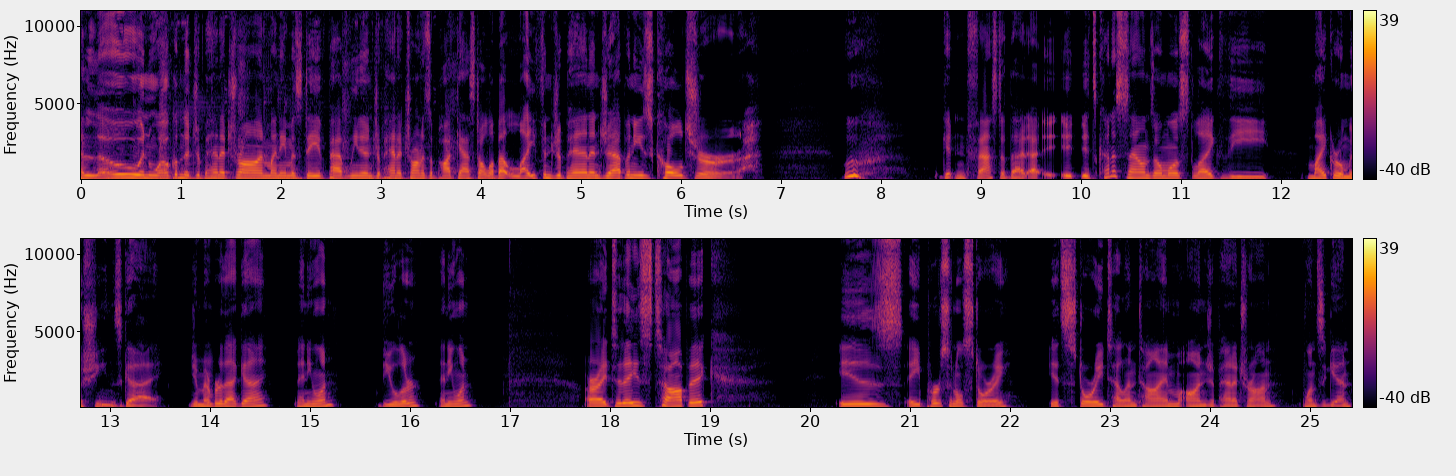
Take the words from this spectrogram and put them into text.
Hello and welcome to Japanatron. My name is Dave Pavlina, and Japanatron is a podcast all about life in Japan and Japanese culture. Whew, getting fast at that. Uh, It, it, kind of sounds almost like the Micro Machines guy. Do you remember that guy? Anyone? Bueller? Anyone? All right, today's topic is a personal story. It's storytelling time on Japanatron, once again.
